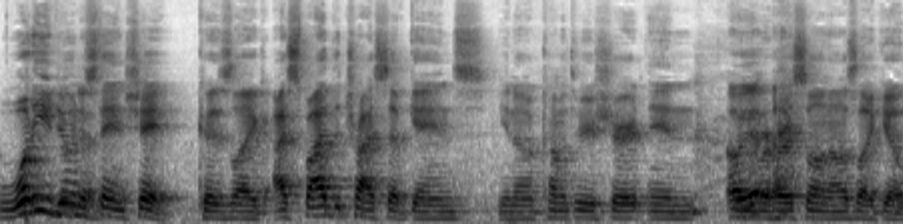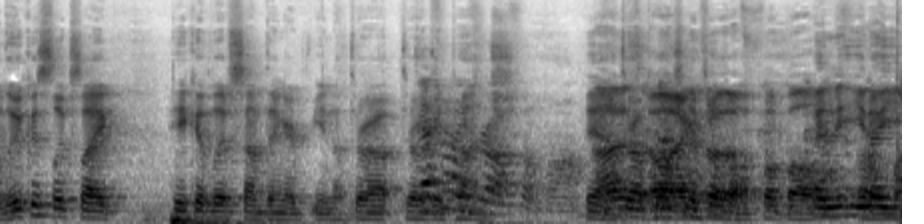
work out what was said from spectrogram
What are you doing to stay in shape? Because like I spied the tricep gains, you know, coming through your shirt in, Oh, in yeah. rehearsal, and I was like, yo, Lucas looks like he could lift something or you know throw out throw a Definitely good throw a punch. Yeah, Honest- throw a oh, I can throw football. the football. And you know, you,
